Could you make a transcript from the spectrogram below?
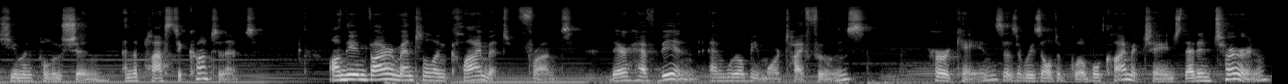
human pollution, and the plastic continent. On the environmental and climate front, there have been and will be more typhoons, hurricanes as a result of global climate change that in turn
